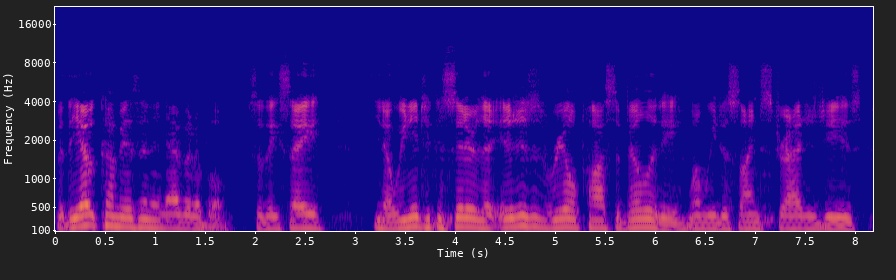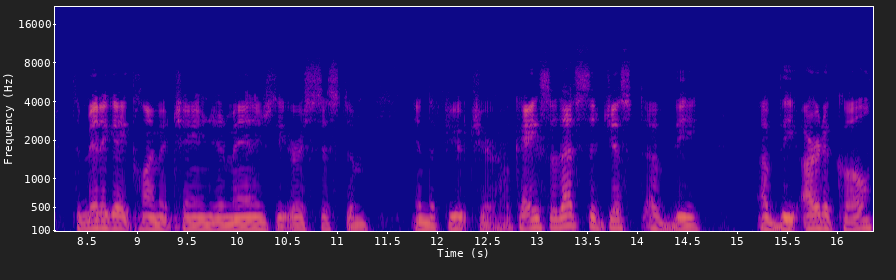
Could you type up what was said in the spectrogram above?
But the outcome isn't inevitable. So they say, you know, we need to consider that it is a real possibility when we design strategies to mitigate climate change and manage the Earth system in the future. Okay, so that's the gist of the of the article.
